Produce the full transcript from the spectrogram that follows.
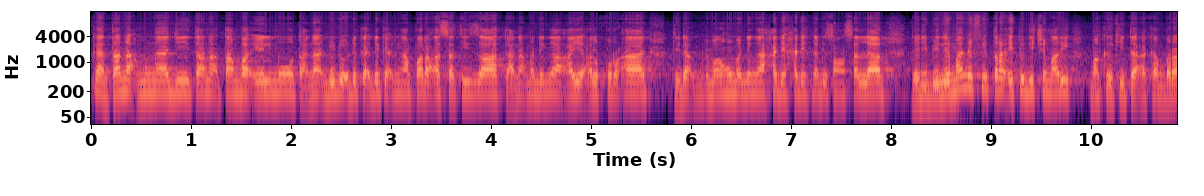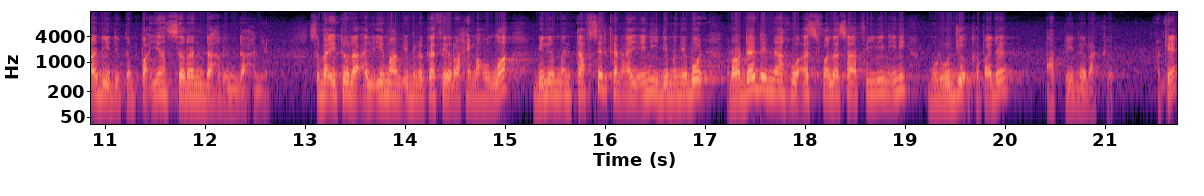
Kan, tak nak mengaji, tak nak tambah ilmu, tak nak duduk dekat-dekat dengan para asatizah, tak nak mendengar ayat Al-Quran, tidak mahu mendengar hadis-hadis Nabi SAW. Jadi bila mana fitrah itu dicemari, maka kita akan berada di tempat yang serendah-rendahnya. Sebab itulah Al-Imam Ibn Kathir rahimahullah bila mentafsirkan ayat ini dia menyebut radadnahu asfala safilin ini merujuk kepada api neraka. Okey.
